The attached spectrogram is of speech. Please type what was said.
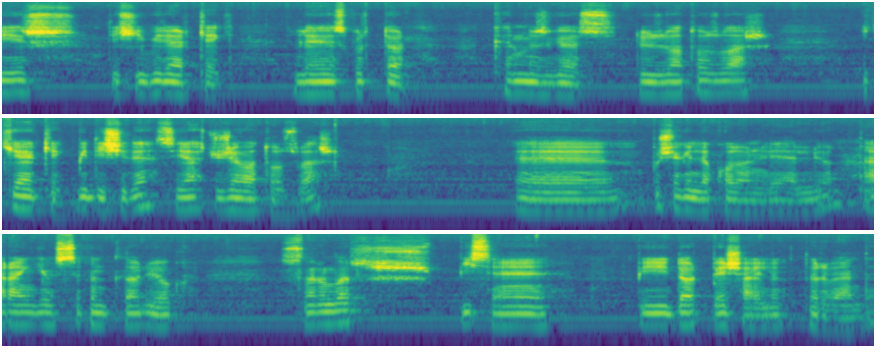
bir dişi bir erkek L144 kırmızı göz düz vatoz var. İki erkek bir dişi de siyah cüce vatoz var. Ee, bu şekilde koloni ilerliyor. Herhangi bir sıkıntılar yok. Sarılar bir sene bir 4-5 aylıktır bende.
